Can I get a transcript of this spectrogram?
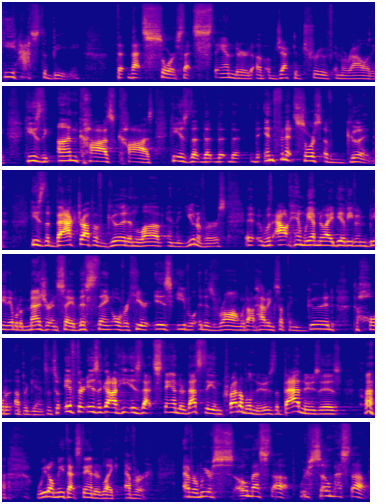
he has to be that, that source, that standard of objective truth and morality. He is the uncaused cause. He is the, the, the, the, the infinite source of good. He's the backdrop of good and love in the universe. It, without him, we have no idea of even being able to measure and say, this thing over here is evil, it is wrong, without having something good to hold it up against. And so, if there is a God, he is that standard. That's the incredible news. The bad news is we don't meet that standard like ever. Ever. We are so messed up. We're so messed up.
